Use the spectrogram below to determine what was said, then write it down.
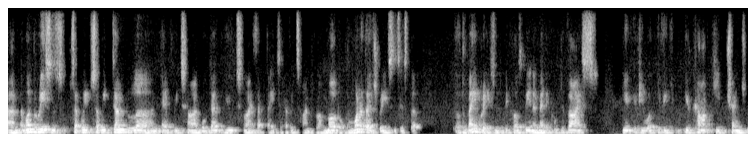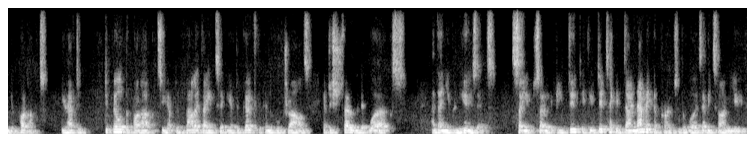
Um, and one of the reasons, so we, so we don't learn every time or don't utilize that data every time for our model. And one of those reasons is that, or the main reason is because being a medical device, you, if you if you, you can't keep changing your product, you have to, to build the product, you have to validate it, you have to go through the clinical trials, you have to show that it works, and then you can use it. So, you, so if you do, if you did take a dynamic approach, in other words, every time you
